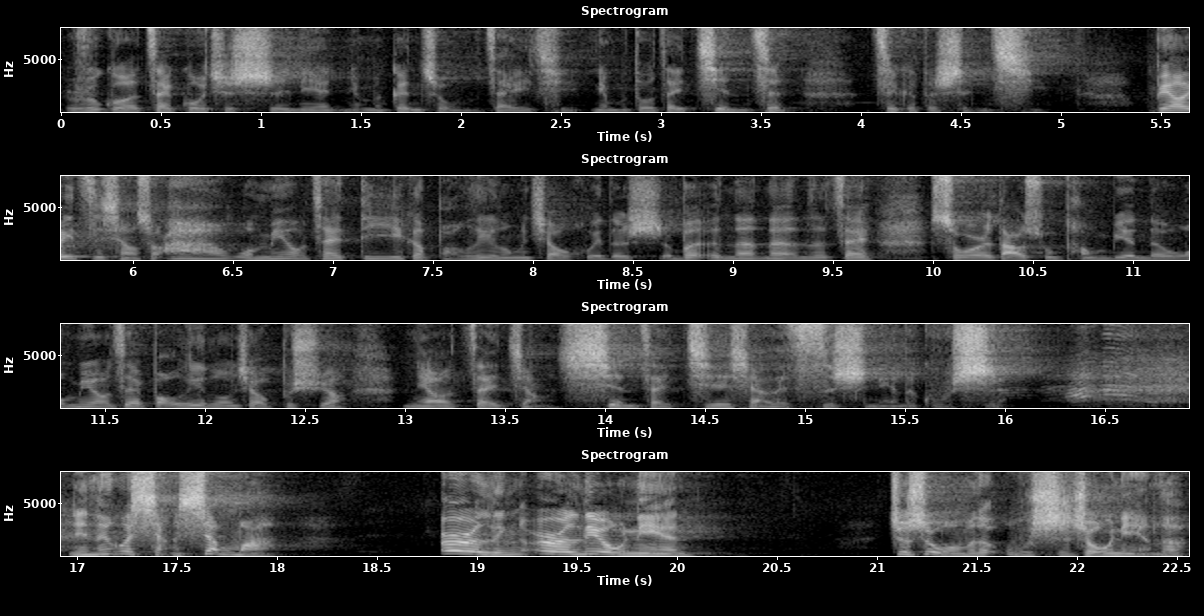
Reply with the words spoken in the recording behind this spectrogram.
如果在过去十年，你们跟着我们在一起，你们都在见证这个的神奇。不要一直想说啊，我没有在第一个保利龙教会的时，不，那那那在首尔大叔旁边的，我没有在保利龙教，不需要。你要再讲现在接下来四十年的故事，你能够想象吗？二零二六年就是我们的五十周年了，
